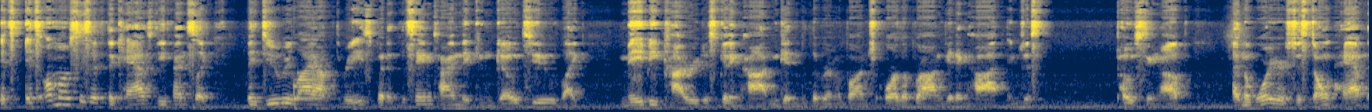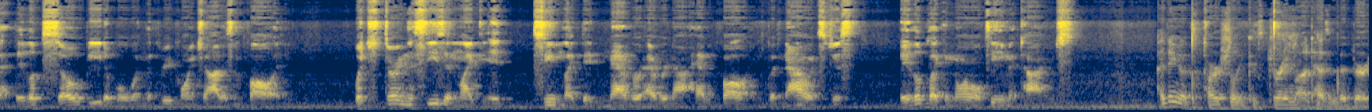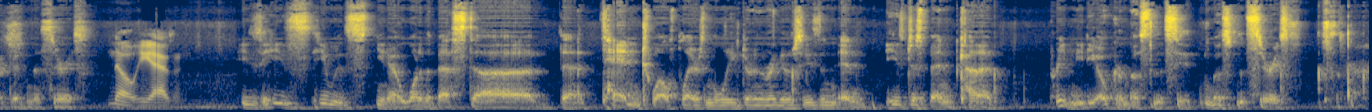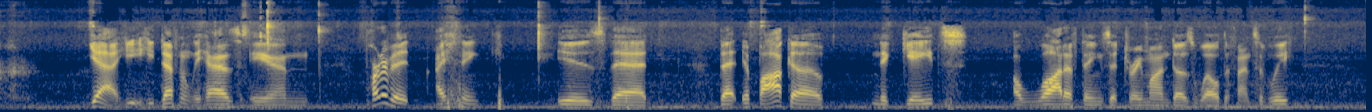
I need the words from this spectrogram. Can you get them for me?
it's it's almost as if the Cavs defense like they do rely on threes, but at the same time they can go to like maybe Kyrie just getting hot and getting to the rim a bunch, or LeBron getting hot and just posting up. And the Warriors just don't have that. They look so beatable when the three point shot isn't falling. Which during the season, like it seemed like they'd never ever not have it falling, but now it's just they look like a normal team at times. I think that's partially because Draymond hasn't been very good in this series. No, he hasn't. He's he's he was you know one of the best uh, uh, 10, 12 players in the league during the regular season, and he's just been kind of pretty mediocre most of the se- most of the series. Yeah, he, he definitely has, and part of it, I think, is that that Ibaka negates a lot of things that Draymond does well defensively.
